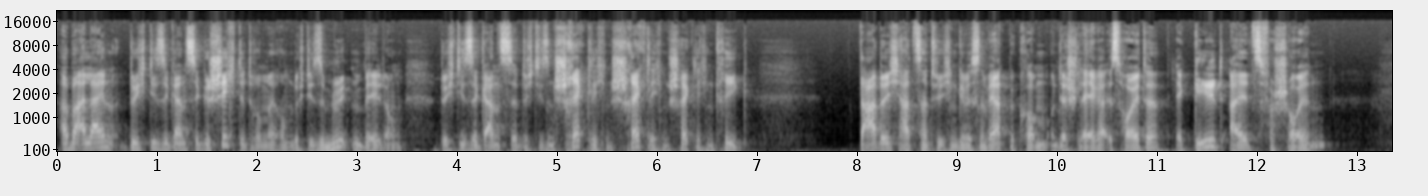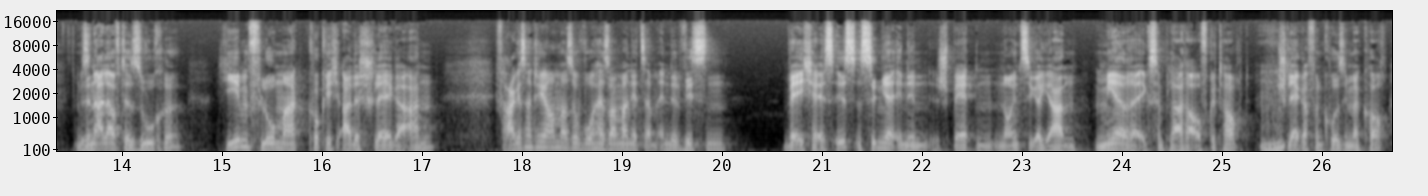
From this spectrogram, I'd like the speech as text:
Aber allein durch diese ganze Geschichte drumherum, durch diese Mythenbildung, durch diese ganze, durch diesen schrecklichen, schrecklichen, schrecklichen Krieg, dadurch hat es natürlich einen gewissen Wert bekommen und der Schläger ist heute, er gilt als verschollen. Wir sind alle auf der Suche. Jedem Flohmarkt gucke ich alle Schläger an. Die Frage ist natürlich auch immer so, woher soll man jetzt am Ende wissen, welcher es ist? Es sind ja in den späten 90er Jahren mehrere Exemplare aufgetaucht. Schläger von Cosima Koch.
